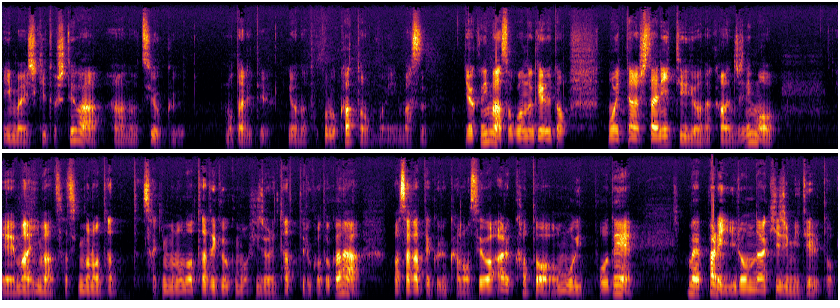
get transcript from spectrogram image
今意識としてはあの強く持たれているようなところかと思います。逆にまあそこ抜けるともう一旦下にっていうような感じにもえー、まあ今先物先物の縦玉も非常に立ってることから、まあ、下がってくる可能性はあるかとは思う一方で、まあ、やっぱりいろんな記事見てると、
